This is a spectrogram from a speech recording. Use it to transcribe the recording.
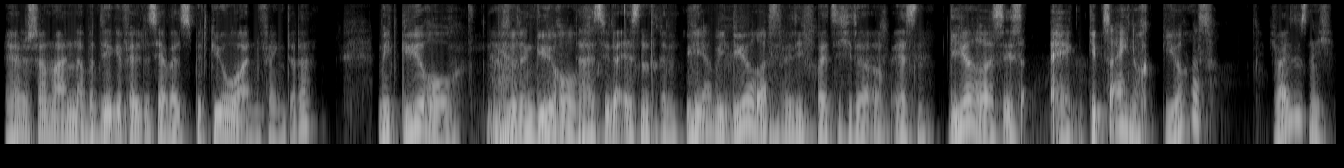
Ja, das schau mal an. Aber dir gefällt es ja, weil es mit Gyro anfängt, oder? Mit Gyro. Wieso denn Gyro? Da ist wieder Essen drin. Ja, wie Gyros. Willi freut sich wieder auf Essen. Gyros ist, äh, gibt's eigentlich noch Gyros? Ich weiß es nicht.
